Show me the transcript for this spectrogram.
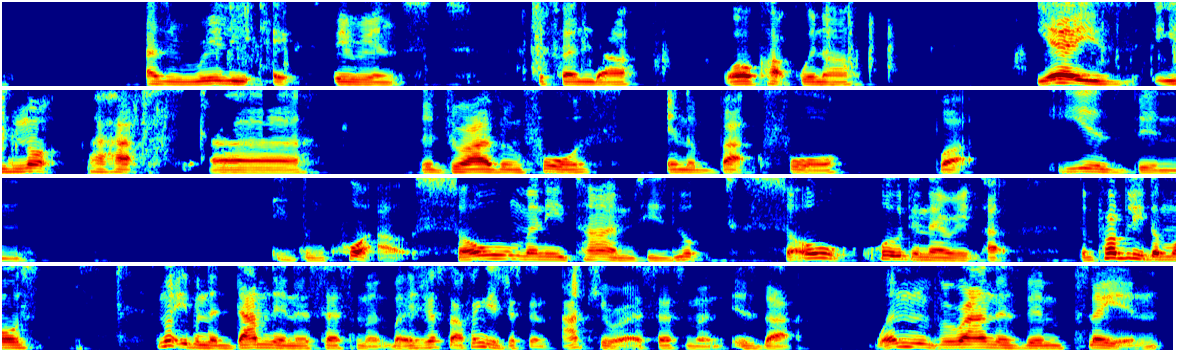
as a really experienced defender, World Cup winner. Yeah, he's he's not perhaps uh, the driving force in the back four, but he has been he's been caught out so many times. He's looked so ordinary. Like the probably the most it's not even a damning assessment, but it's just I think it's just an accurate assessment is that when Varane has been playing,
